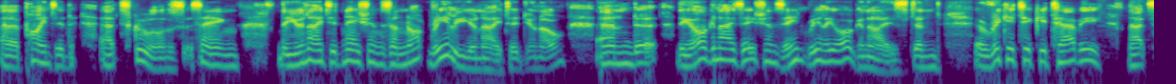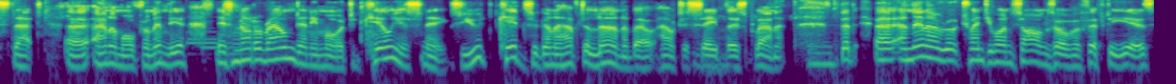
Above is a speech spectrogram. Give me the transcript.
uh, pointed at schools, saying the United Nations are not really united, you know, and uh, the organizations ain't really organized. And uh, Rikki Tikki Tavi, that's that uh, animal from India, is not around anymore to kill your snakes. You kids are going to have to learn about how to save the this planet. But uh, and then I wrote 21 songs over 50 years,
